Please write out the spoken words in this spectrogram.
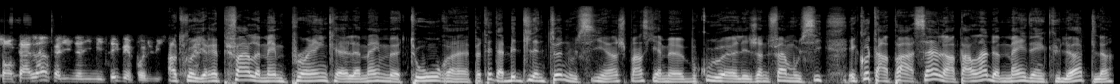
son talent fait l'unanimité, mais pas lui. En tout cas, il aurait pu faire le même prank, euh, le même tour, euh, peut-être à Bill Clinton aussi. Hein, je pense qu'il aime beaucoup euh, les jeunes femmes aussi. Écoute, en passant, en parlant de main d'un culotte, là,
